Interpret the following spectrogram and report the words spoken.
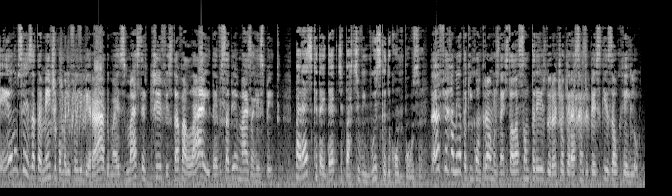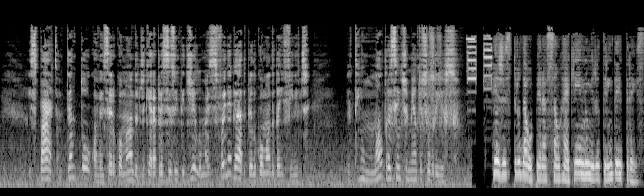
Eu não sei exatamente como ele foi liberado, mas Master Chief estava lá e deve saber mais a respeito. Parece que Daidect partiu em busca do Composer, a ferramenta que encontramos na instalação 3 durante a operação de pesquisa ao Halo. Spartan tentou convencer o comando de que era preciso impedi-lo, mas foi negado pelo comando da Infinity. Eu tenho um mau pressentimento sobre isso. Registro da Operação Hacking número 33.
